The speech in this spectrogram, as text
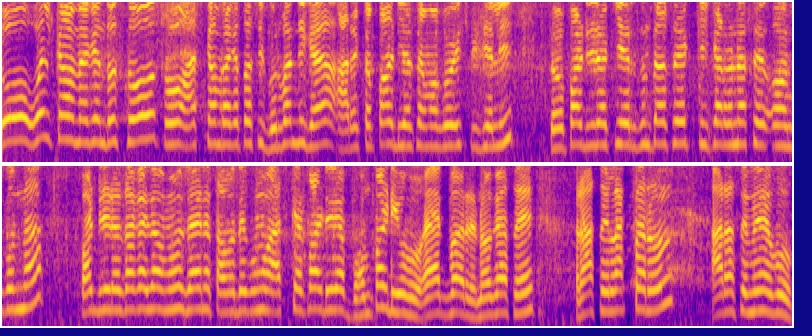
তো ওয়েলকাম এগেন দোস্ত। তো আজকে আমরা গেতাছি ঘুরবার নিগে আর একটা পার্টি আছে আমাকে স্পেশালি তো পার্টিটা কি এর জন্য আছে, কি কারণে আছে অনকম না? পার্টিটা জায়গায় যাব যায় না তাও দেখব আজকের পার্টিটা বম পার্টি হব। একবারে নগে আছে রাসেল আক্তারুল আর আছে মেহবুব।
